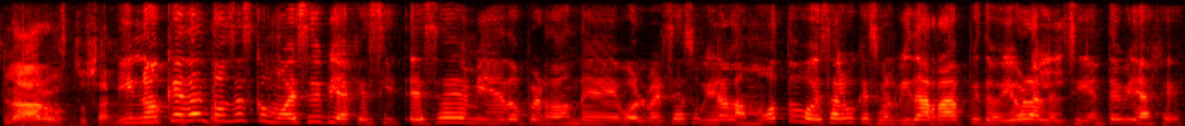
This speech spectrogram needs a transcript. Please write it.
Claro. Es tu salud. ¿Y no queda entonces como ese viaje, ese miedo, perdón, de volverse a subir a la moto o es algo que se olvida rápido y órale, el siguiente viaje?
